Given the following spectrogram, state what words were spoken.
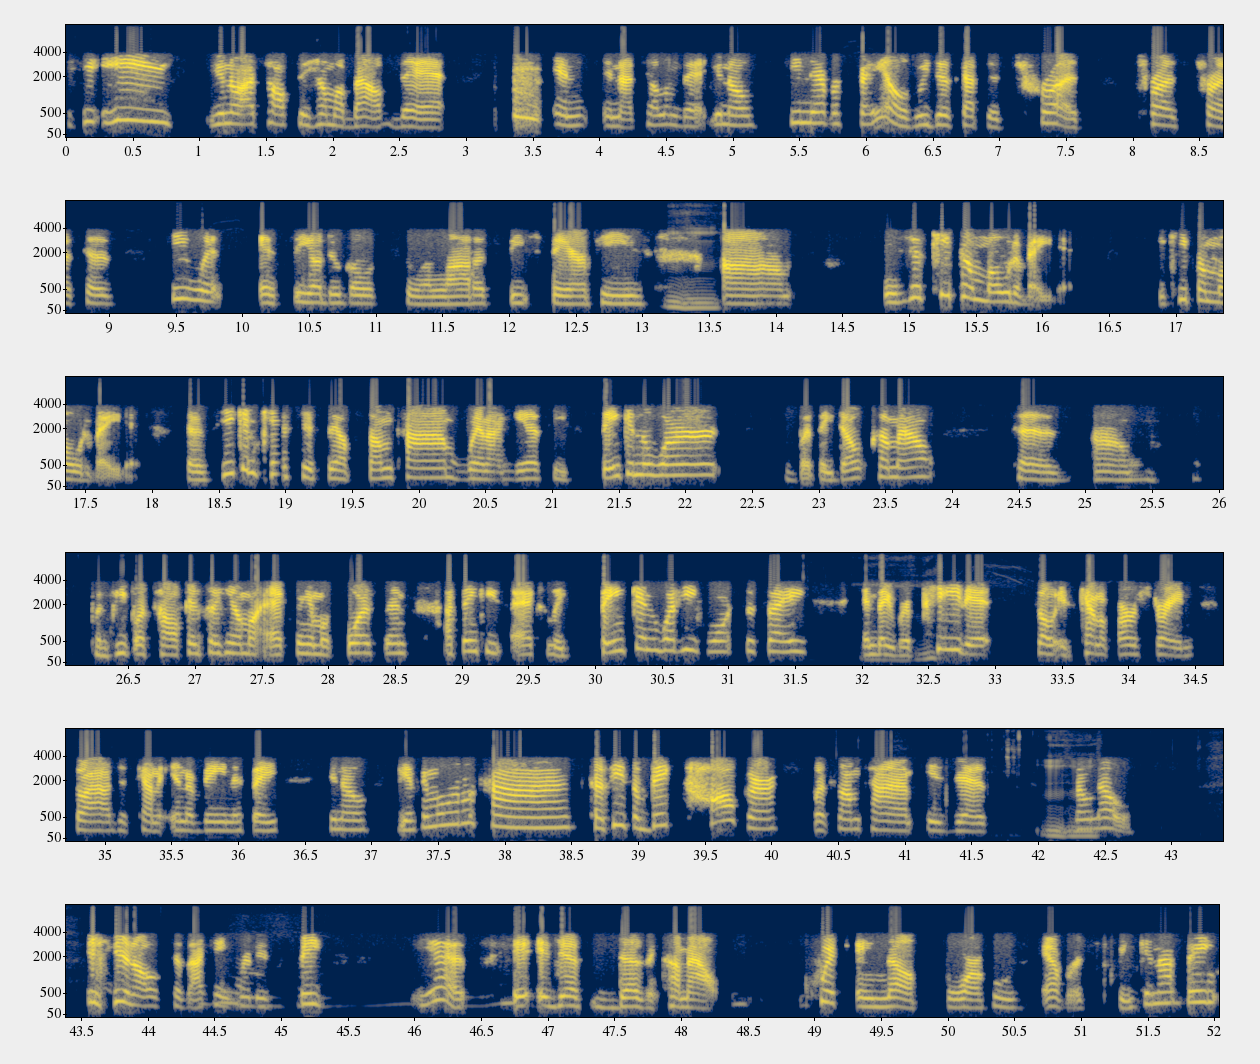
he, he, you know, I talked to him about that, and and I tell him that you know he never fails. We just got to trust, trust, trust, because he went and still do go to a lot of speech therapies. Mhm. um, and just keep him motivated. You keep him motivated because he can catch himself sometime when I guess he's thinking the word, but they don't come out. Because um, when people are talking to him or asking him a question, I think he's actually thinking what he wants to say, and they Mhm. repeat it, so it's kind of frustrating. So I'll just kind of intervene and say, you know, give him a little time because he's a big talker, but sometimes it's just Mhm. don't know. you know, because I can't really speak. Yes, it, it just doesn't come out quick enough for who's ever speaking. I think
